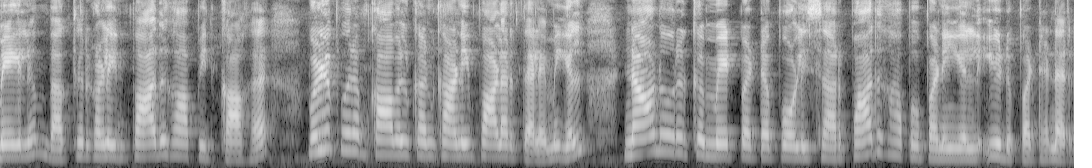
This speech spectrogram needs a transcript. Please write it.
மேலும் பக்தர்களின் பாதுகாப்பிற்காக விழுப்புரம் காவல் கண்காணிப்பாளர் தலைமையில் நானூறுக்கும் மேற்பட்ட போலீசார் பாதுகாப்பு பணியில் ஈடுபட்டனர்.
